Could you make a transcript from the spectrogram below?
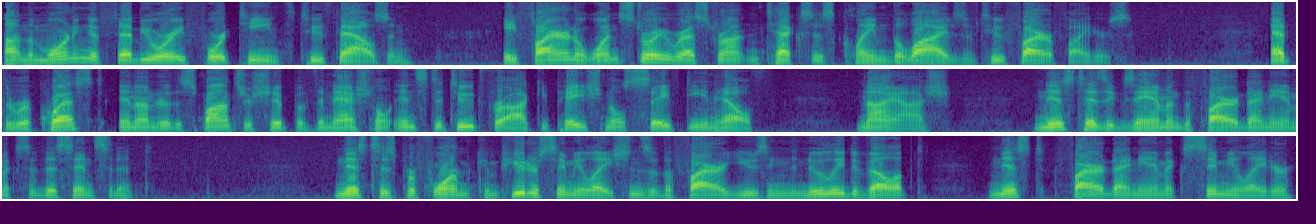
On the morning of February 14, 2000, a fire in a one-story restaurant in Texas claimed the lives of two firefighters. At the request and under the sponsorship of the National Institute for Occupational Safety and Health, NIOSH, NIST has examined the fire dynamics of this incident. NIST has performed computer simulations of the fire using the newly developed NIST Fire Dynamics Simulator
